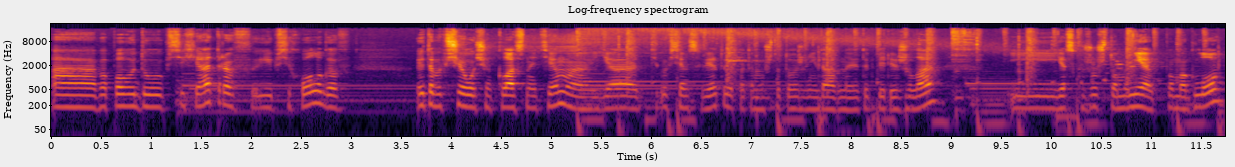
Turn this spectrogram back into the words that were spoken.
А по поводу психиатров и психологов, это вообще очень классная тема. Я типа всем советую, потому что тоже недавно это пережила. И я скажу, что мне помогло.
